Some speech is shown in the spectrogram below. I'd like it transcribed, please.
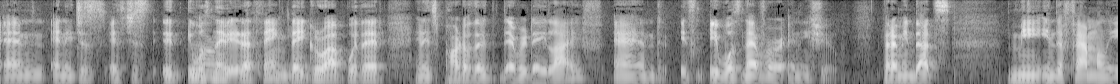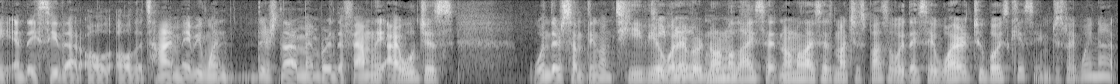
and and it just it's just it, it was never a thing they grew up with it and it's part of their everyday life and it's it was never an issue but i mean that's me in the family and they see that all all the time maybe when there's not a member in the family i will just when there's something on TV, or whatever, movies. normalize it. Normalize it as much as possible. They say, "Why are two boys kissing?" Just like, why not?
